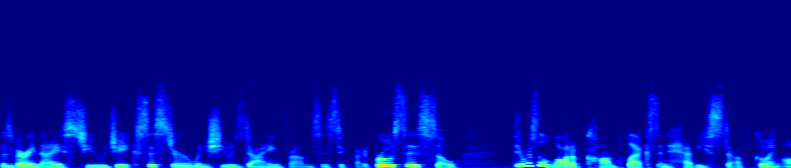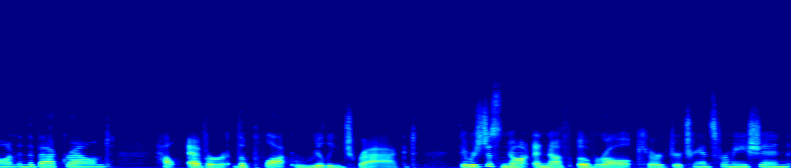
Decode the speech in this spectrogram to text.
was very nice to Jake's sister when she was dying from cystic fibrosis. So there was a lot of complex and heavy stuff going on in the background. However, the plot really dragged. There was just not enough overall character transformation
